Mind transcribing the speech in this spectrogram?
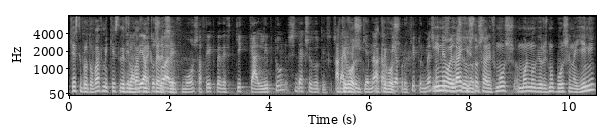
και στην πρωτοβάθμια και στη δευτεροβάθμια δηλαδή, εκπαίδευση. Δηλαδή, αυτός ο αριθμός, αυτοί οι εκπαιδευτικοί καλύπτουν συνταξιοδοτήσεις. Ακριβώς. Καλύπτουν κενά τα οποία προκύπτουν μέσα Είναι από ο ελάχιστος αριθμός μόνιμων διορισμών που μπορούσε να γίνει.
